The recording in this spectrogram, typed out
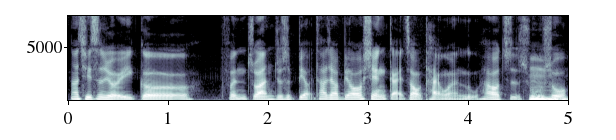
那其实有一个粉砖，就是标，它叫标线改造台湾路，它有指出说。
